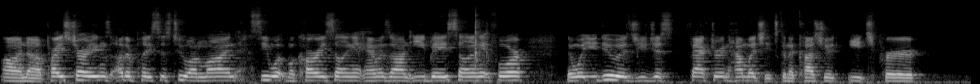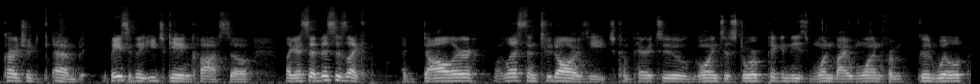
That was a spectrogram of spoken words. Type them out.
on uh, price chartings, other places too online. See what Mercari's selling it, Amazon, eBay selling it for. Then what you do is you just factor in how much it's going to cost you each per cartridge, um, basically each game cost. So like I said, this is like a dollar less than two dollars each compared to going to store picking these one by one from Goodwill,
